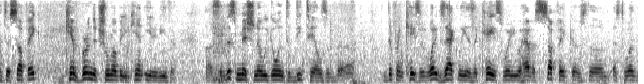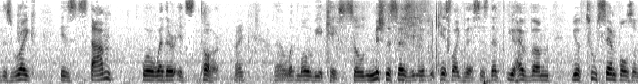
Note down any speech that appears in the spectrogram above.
it's a suffix. You can't burn the truma, but you can't eat it either. Uh, so this Mishnah, we go into details of uh, different cases. What exactly is a case where you have a suffix as, the, as to whether this reik is stam or whether it's tahor, right? Uh, what, what would be a case? So the Mishnah says a case like this is that you have um, you have two samples of,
